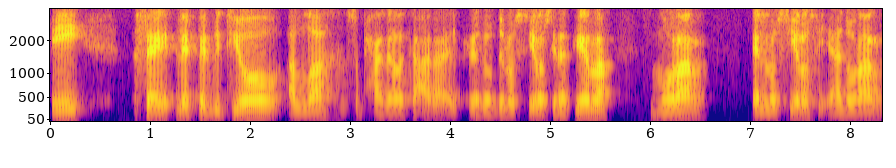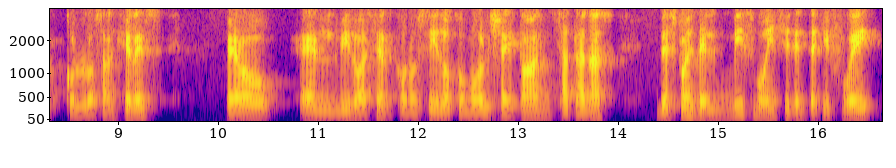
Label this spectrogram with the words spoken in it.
y se le permitió a Allah subhanahu wa ta'ala, el creador de los cielos y la tierra, morar en los cielos y adorar con los ángeles, pero él vino a ser conocido como el shaitán, Satanás, después del mismo incidente que fue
